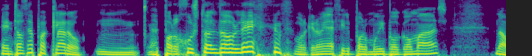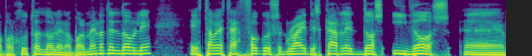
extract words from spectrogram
Entonces, pues claro, mm, por justo el doble, porque no voy a decir por muy poco más, no, por justo el doble, no, por menos del doble, estaba esta Focusrite Scarlett 2 y 2. Eh,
